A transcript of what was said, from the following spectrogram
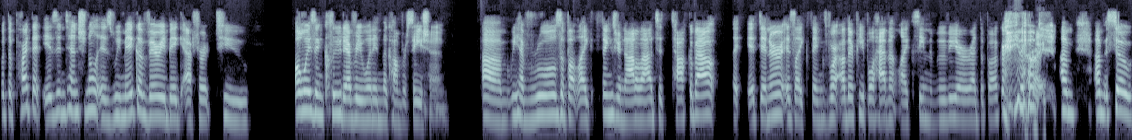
but the part that is intentional is we make a very big effort to always include everyone in the conversation. Um, we have rules about like things you're not allowed to talk about at dinner is like things where other people haven't like seen the movie or read the book or you know right. um um so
